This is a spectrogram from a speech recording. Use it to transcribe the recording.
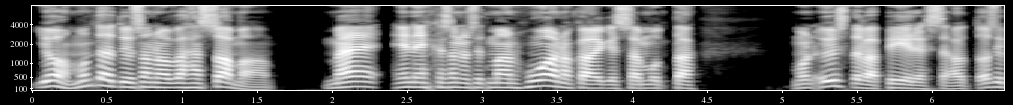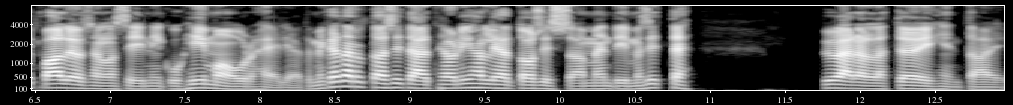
Joo, mun täytyy sanoa vähän samaa. Mä en ehkä sanoisi, että mä oon huono kaikessa, mutta mun ystäväpiirissä on tosi paljon sellaisia niin kuin himourheilijoita, mikä tarkoittaa sitä, että he on ihan liian tosissaan. Mentiin me sitten pyörällä töihin tai,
